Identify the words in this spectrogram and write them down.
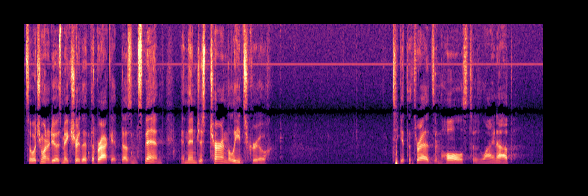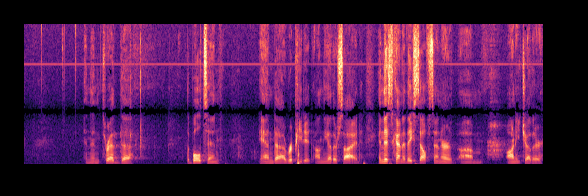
So what you want to do is make sure that the bracket doesn't spin and then just turn the lead screw to get the threads and the holes to line up and then thread the, the bolts in and uh, repeat it on the other side. And this kind of, they self-center um, on each other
